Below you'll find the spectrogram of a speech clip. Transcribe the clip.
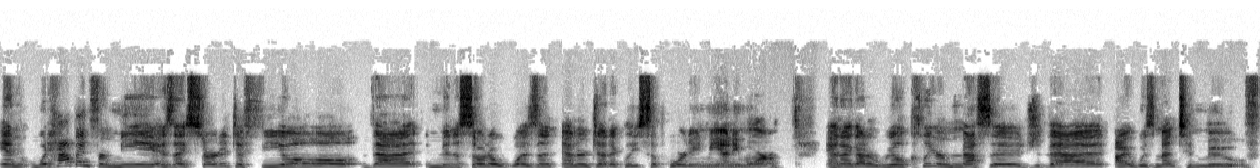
and what happened for me is I started to feel that Minnesota wasn't energetically supporting me anymore. And I got a real clear message that I was meant to move.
